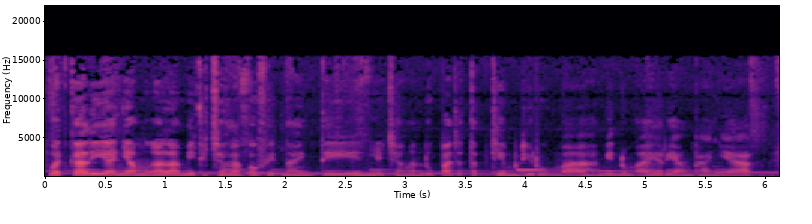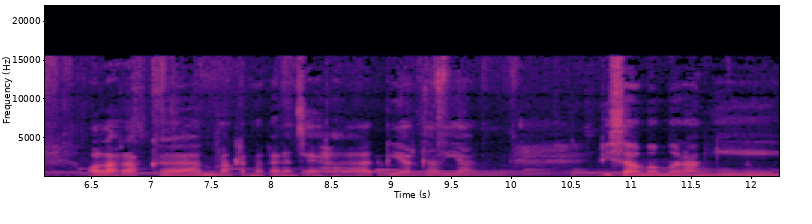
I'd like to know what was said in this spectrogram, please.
Buat kalian yang mengalami gejala COVID-19, ya jangan lupa tetap diam di rumah, minum air yang banyak, olahraga, makan makanan sehat, biar kalian bisa memerangi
